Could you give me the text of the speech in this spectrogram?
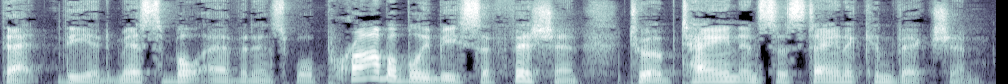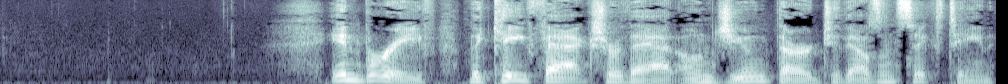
that the admissible evidence will probably be sufficient to obtain and sustain a conviction. In brief, the key facts are that on June 3, 2016,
